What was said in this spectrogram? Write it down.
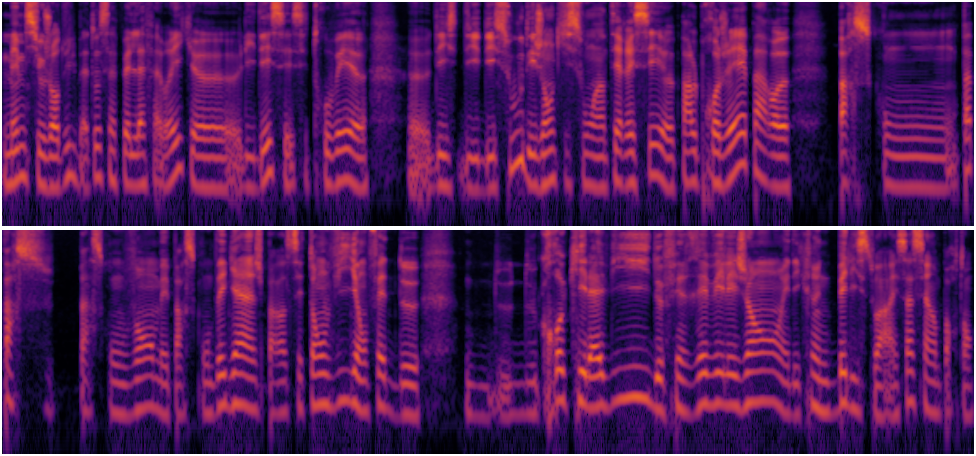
même si aujourd'hui le bateau s'appelle La Fabrique. euh, L'idée, c'est de trouver euh, euh, des, sous, des gens qui sont intéressés par le projet, par, qu'on. pas par ce- parce qu'on vend, mais parce qu'on dégage, par cette envie en fait de, de, de croquer la vie, de faire rêver les gens et d'écrire une belle histoire. Et ça, c'est important.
